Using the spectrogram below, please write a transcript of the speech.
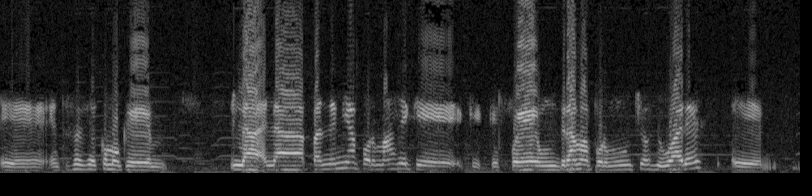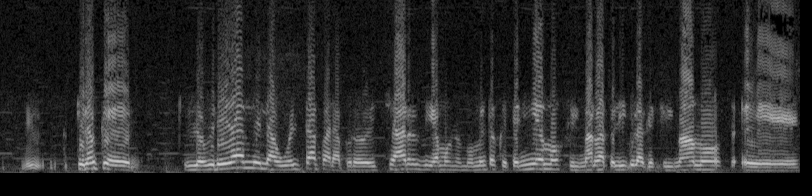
Eh, entonces es como que la, la pandemia, por más de que, fue un drama por muchos lugares, eh, creo que logré darle la vuelta para aprovechar, digamos, los momentos que teníamos, filmar la película que filmamos, eh,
